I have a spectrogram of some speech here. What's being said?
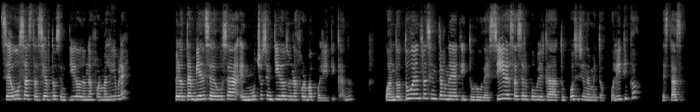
se usa hasta cierto sentido de una forma libre, pero también se usa en muchos sentidos de una forma política. Cuando tú entras a Internet y tú decides hacer pública tu posicionamiento político, estás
